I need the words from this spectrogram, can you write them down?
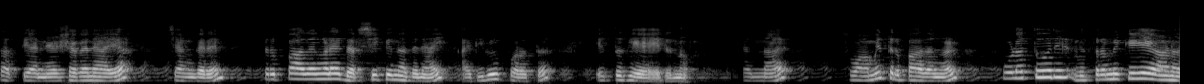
സത്യാന്വേഷകനായ ശങ്കരൻ തൃപ്പാദങ്ങളെ ദർശിക്കുന്നതിനായി അരുവിപ്പുറത്ത് എത്തുകയായിരുന്നു. എന്നാൽ സ്വാമി തൃപ്പാദങ്ങൾ കുളത്തൂരിൽ വിശ്രമിക്കുകയാണ്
